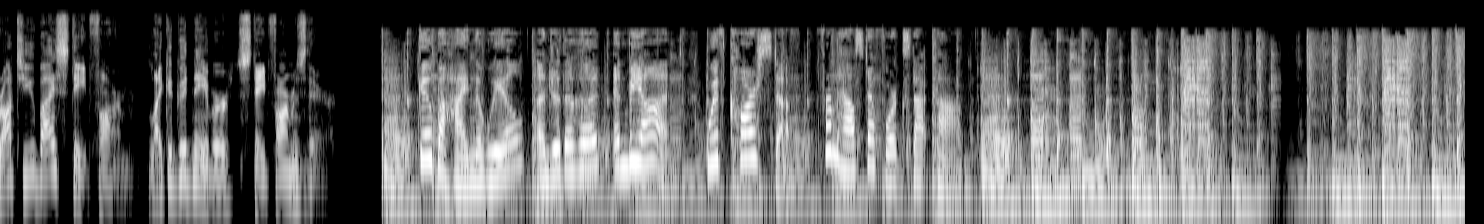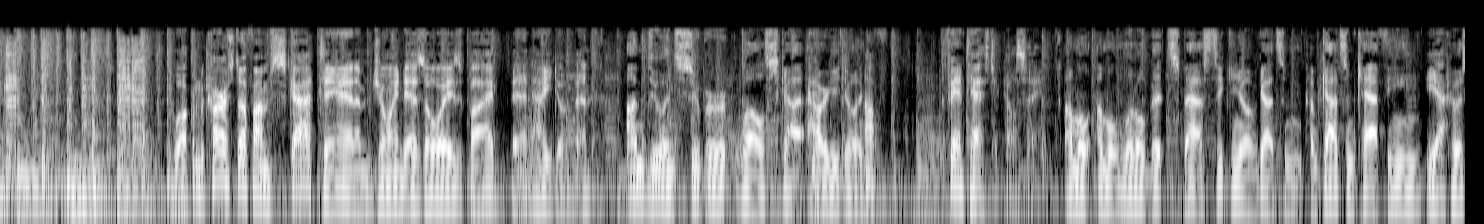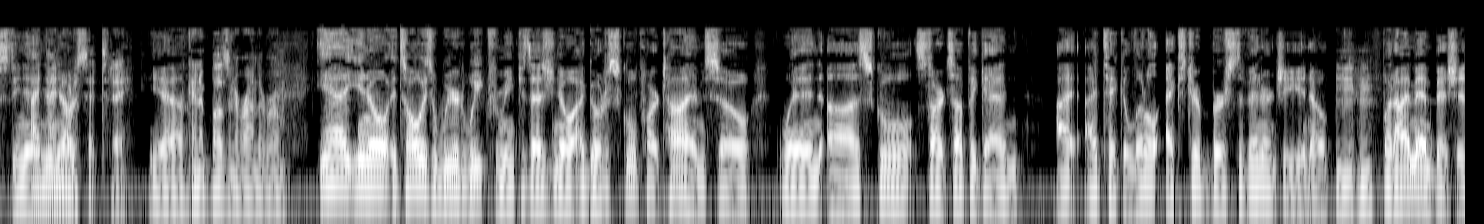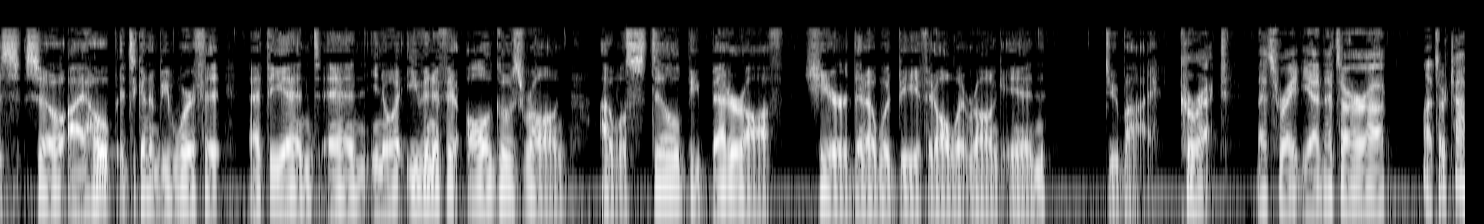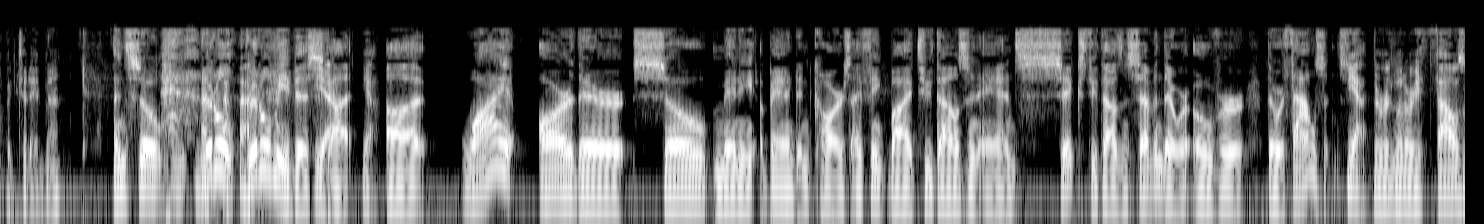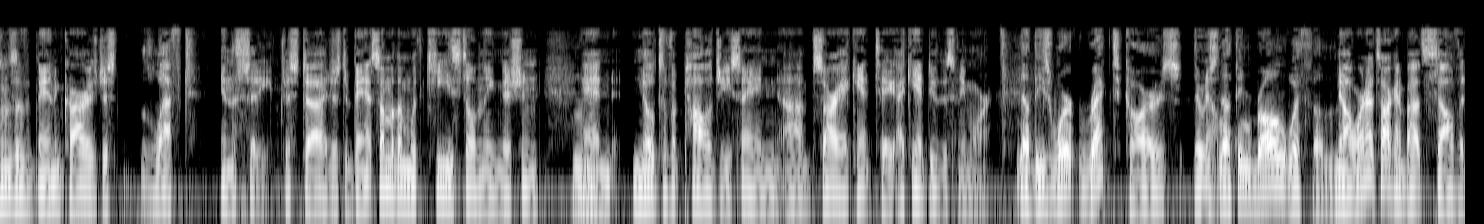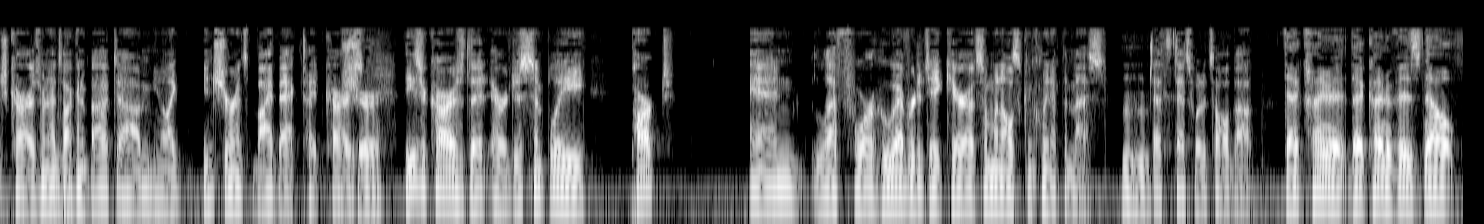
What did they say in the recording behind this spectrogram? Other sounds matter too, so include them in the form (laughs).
Brought to you by State Farm. Like a good neighbor, State Farm is there. Go behind the wheel, under the hood, and beyond with car stuff from howstuffworks.com. Welcome to Car Stuff. I'm Scott, and I'm joined as always by Ben. How you doing, Ben? I'm doing super well, Scott. How are you doing? Oh, fantastic, I'll say. I'm a, I'm a little bit spastic. You know, I've got some I've got some caffeine. Yeah, coasting in. I, I know. noticed it today. Yeah, kind of buzzing around the room. Yeah, you know, it's always a weird week for me because, as you know, I go to school part time. So when uh, school starts up again, I, I take a little extra burst of energy, you know. Mm-hmm. But I'm ambitious, so I hope it's going to be worth it at the end. And you know what? Even if it all goes wrong, I will still be better off here than I would be if it all went wrong in Dubai. Correct. That's right. Yeah, that's our uh, that's our topic today, Ben. And so, riddle (laughs) riddle me this, Yeah, Scott. yeah. Uh, why are there so many abandoned cars? I think by 2006, 2007, there were over there were thousands. Yeah, there were literally thousands of abandoned cars just left in the city. Just uh, just abandoned. Some of them with keys still in the ignition Mm-hmm. and notes of apology saying, um, "Sorry, I can't take, I can't do this anymore." Now these weren't wrecked cars. There was No. nothing wrong with them. No, we're not talking about salvage cars. We're not talking about um, you know like insurance buyback type cars. Sure. These are cars that are just simply parked and left for whoever to take care of. Someone else can clean up the mess. Mm-hmm. That's that's what it's all about. That kind of that kind of is now.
